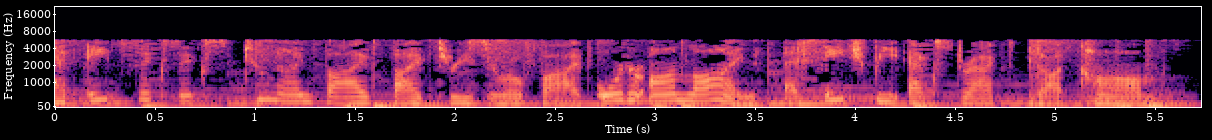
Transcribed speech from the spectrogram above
at 866 295 5305. Order online at hbextract.com.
